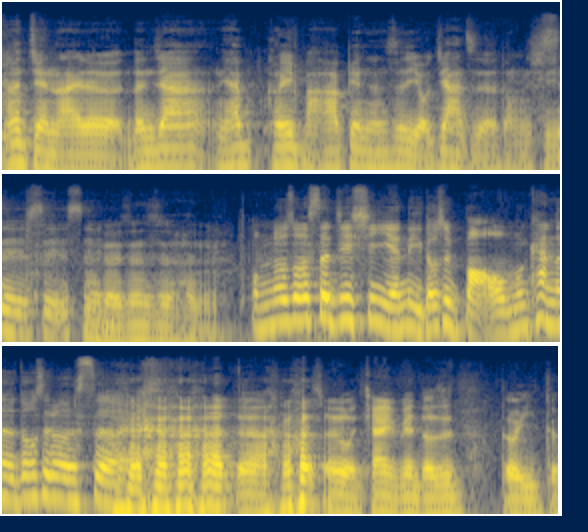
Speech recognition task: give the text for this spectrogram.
那剪来了，人家你还可以把它变成是有价值的东西，是是是那，个真的是很，我们都说设计系眼里都是宝，我们看的都是垃圾。对啊，所以我家里面都是堆一堆。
